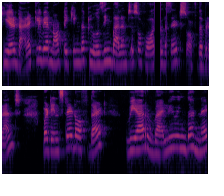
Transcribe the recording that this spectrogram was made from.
here directly we are not taking the closing balances of all the assets of the branch, but instead of that, we are valuing the net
